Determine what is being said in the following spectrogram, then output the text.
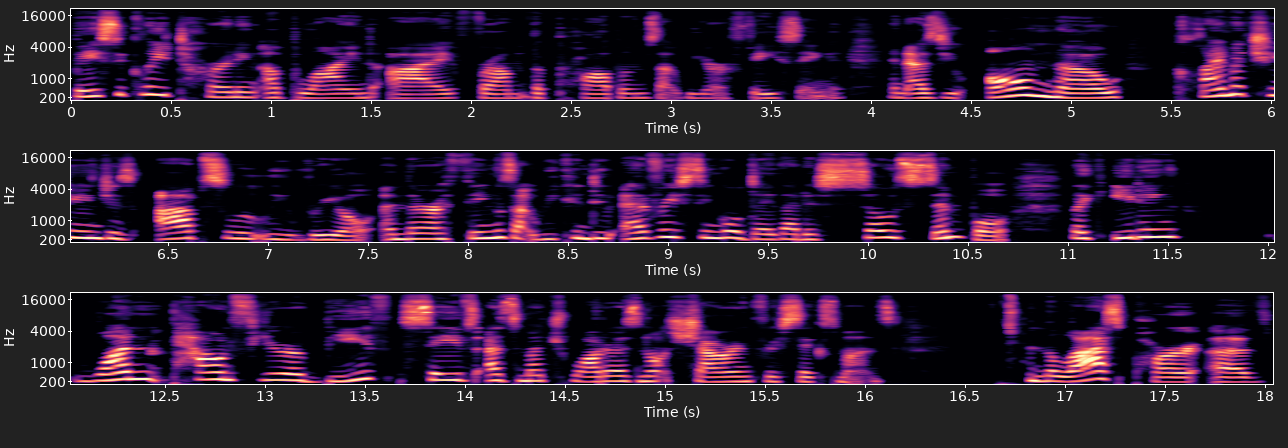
basically turning a blind eye from the problems that we are facing. And as you all know, climate change is absolutely real. And there are things that we can do every single day that is so simple, like eating one pound fewer beef saves as much water as not showering for six months. And the last part of,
